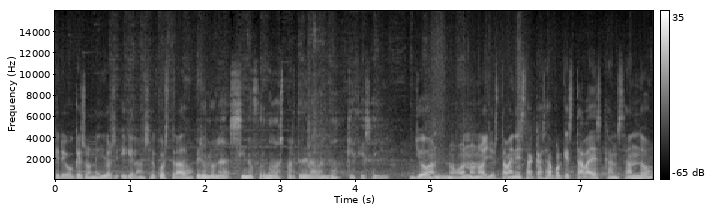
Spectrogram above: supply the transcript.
creo que son ellos y que la han secuestrado. Pero Lola, si no formabas parte de la banda, ¿qué hacías allí? Yo, no, no, no, yo estaba en esa casa porque estaba descansando,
